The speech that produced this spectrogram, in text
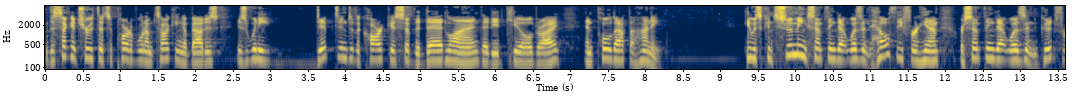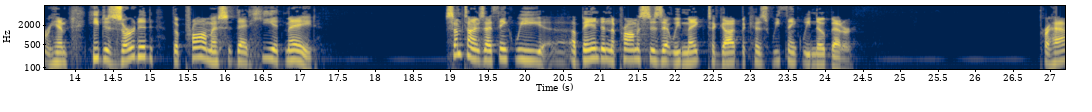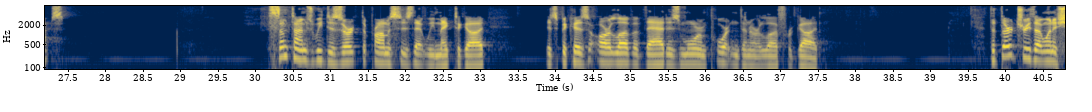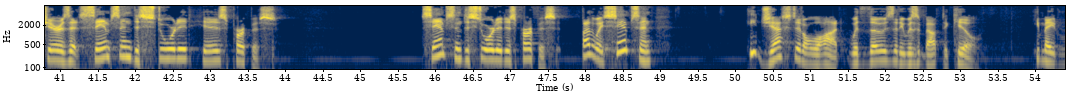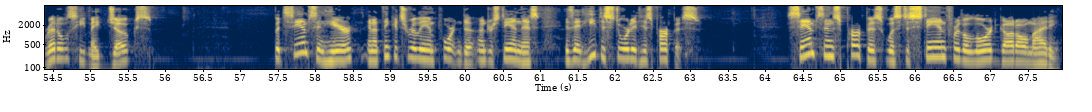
the second truth that's a part of what I'm talking about is, is when he dipped into the carcass of the dead lion that he'd killed, right, and pulled out the honey. He was consuming something that wasn't healthy for him or something that wasn't good for him. He deserted the promise that he had made. Sometimes I think we uh, abandon the promises that we make to God because we think we know better. Perhaps. Sometimes we desert the promises that we make to God. It's because our love of that is more important than our love for God. The third truth I want to share is that Samson distorted his purpose. Samson distorted his purpose. By the way, Samson, he jested a lot with those that he was about to kill. He made riddles, he made jokes. But Samson here, and I think it's really important to understand this, is that he distorted his purpose. Samson's purpose was to stand for the Lord God Almighty.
